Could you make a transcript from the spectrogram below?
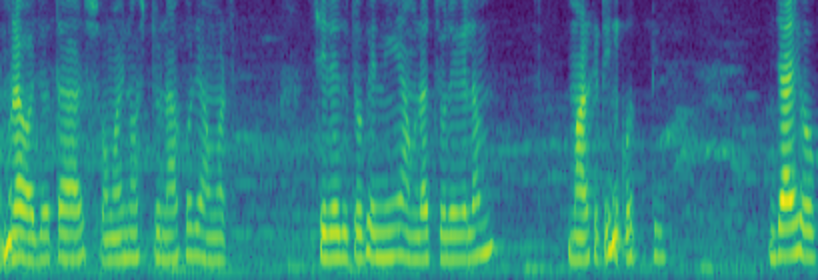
আমরা অযথা আর সময় নষ্ট না করে আমার ছেলে দুটোকে নিয়ে আমরা চলে গেলাম মার্কেটিং করতে। যাই হোক,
